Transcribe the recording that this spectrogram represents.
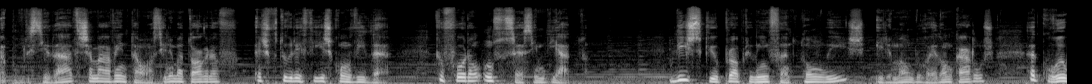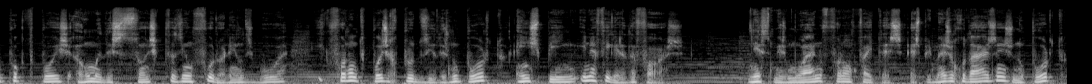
A publicidade chamava então ao cinematógrafo as fotografias com vida, que foram um sucesso imediato. Diz-se que o próprio infante Dom Luís, irmão do rei Dom Carlos, acorreu pouco depois a uma das sessões que faziam furor em Lisboa e que foram depois reproduzidas no Porto, em Espinho e na Figueira da Foz. Nesse mesmo ano foram feitas as primeiras rodagens, no Porto,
